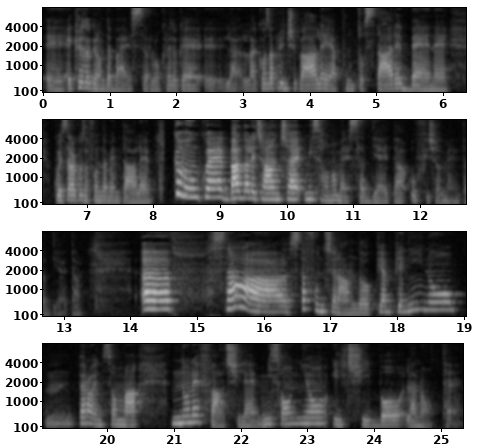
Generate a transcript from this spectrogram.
eh, e credo che non debba esserlo, credo che eh, la, la cosa principale è appunto stare bene, questa è la cosa fondamentale. Comunque, bando alle ciance, mi sono messa a dieta, ufficialmente a dieta. Uh, sta, sta funzionando pian pianino, mm, però insomma non è facile, mi sogno il cibo la notte,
